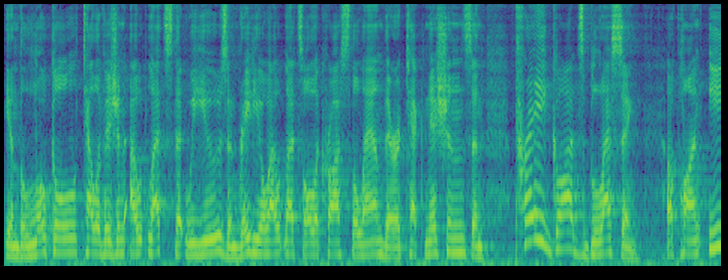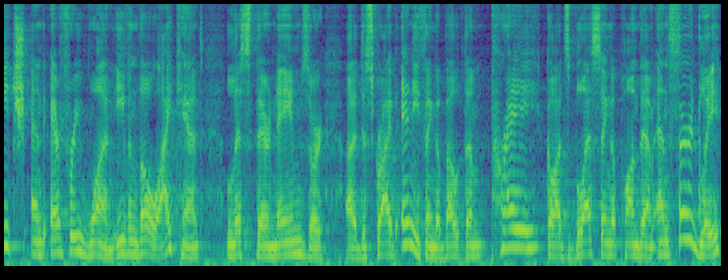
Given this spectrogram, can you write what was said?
in the local television outlets that we use and radio outlets all across the land. There are technicians, and pray God's blessing upon each and every one, even though I can't list their names or uh, describe anything about them. Pray God's blessing upon them. And thirdly,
